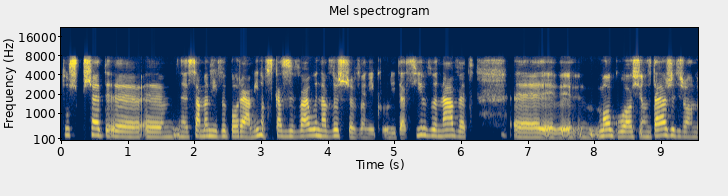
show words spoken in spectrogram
tuż przed samymi wyborami, no, wskazywały na wyższy wynik Lulida Silwy. Nawet mogło się zdarzyć, że on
